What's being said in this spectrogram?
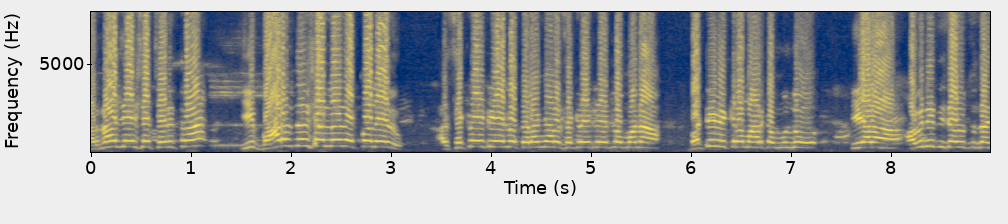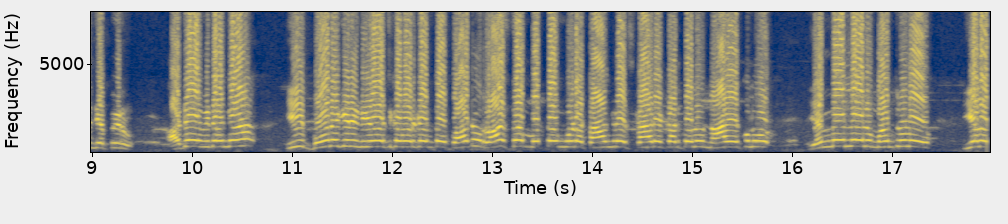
ధర్నా చేసే చరిత్ర ఈ భారతదేశంలోనే ఎక్కువ లేదు. సెక్రటరియట్లో తెలంగాణ సెక్రటరియట్లో మన బట్టి విక్రమార్క ముందు ఇవాళ అవినీతి జరుగుతుందని చెప్పారు అదే విధంగా ఈ భువనగిరి నియోజకవర్గంతో పాటు రాష్ట్రం మొత్తం కూడా కాంగ్రెస్ కార్యకర్తలు నాయకులు ఎమ్మెల్యేలు మంత్రులు ఇలా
